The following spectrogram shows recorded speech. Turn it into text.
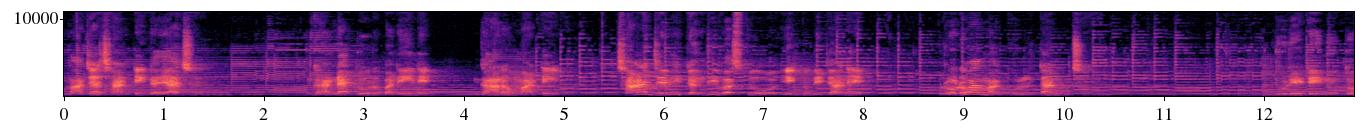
માજા છાંટી ગયા છે. ગાંડા ટૂર બનીને ગારો માટી, છાણ જેવી ગંદી વસ્તુઓ એકબીજાને રોડવામાં ગુલતાન છે. ધૂળેટીનું તો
